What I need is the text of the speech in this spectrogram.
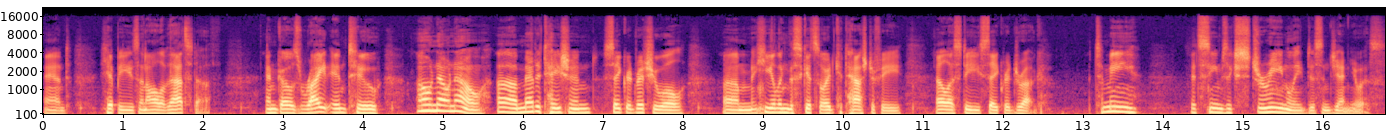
and hippies and all of that stuff and goes right into oh no no uh, meditation sacred ritual um, healing the schizoid catastrophe lsd sacred drug. To me it seems extremely disingenuous.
